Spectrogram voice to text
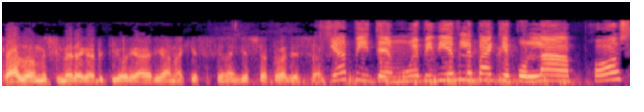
Καλό μεσημέρι αγαπητή ωραία Αριάννα και σε εσένα και στους ακροατές σας. Για πείτε μου, επειδή έβλεπα και πολλά πώς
